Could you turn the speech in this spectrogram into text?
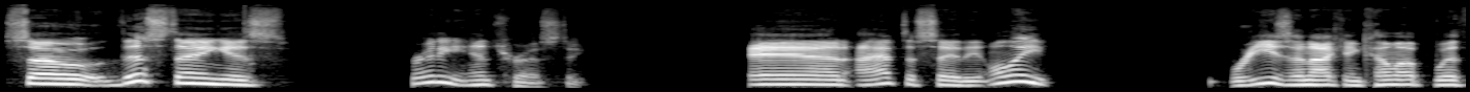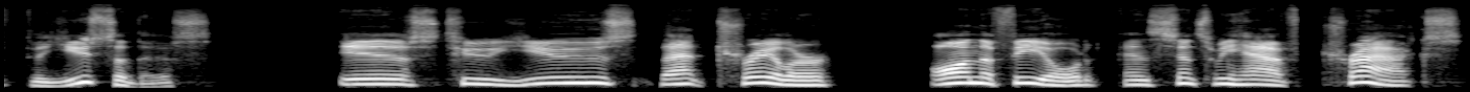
So this thing is pretty interesting. And I have to say, the only reason I can come up with the use of this is to use that trailer on the field. And since we have tracks,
